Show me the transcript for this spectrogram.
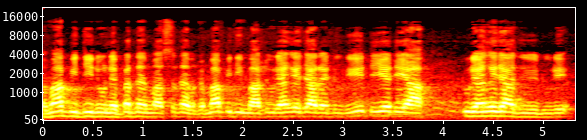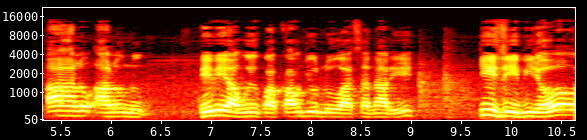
ဓမ္မပီတိတို့နဲ့ပတ်သက်မှဆက်သက်ဓမ္မပီတိမှာထူထမ်းခဲ့ကြတဲ့လူတွေတရက်တရာထူထမ်းခဲ့ကြတဲ့လူတွေအားလုံးအားလုံးတို့ဘေးဘီယာဝေးကွာကောင်းကျိုးလိုဝါဆန္ဒတွေပြည့်စုံပြီးတော့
